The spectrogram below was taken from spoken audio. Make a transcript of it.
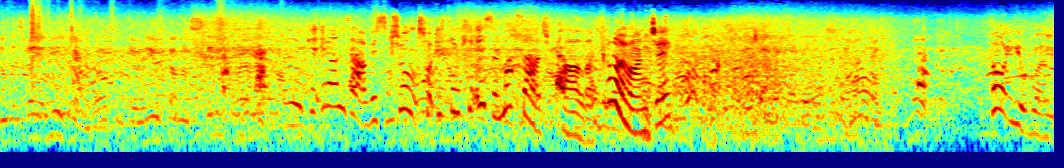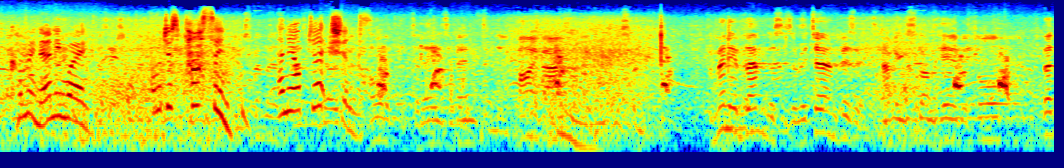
Number three, a newcomer. Welcome to a newcomer, Steve Rowan. Oh, get your hands out of his trunks. What do you think it is? A massage parlour? Come on, Angie. Thought you weren't coming anyway. I'm just passing. Any objections? All of today's event and the five hours of the swimming. For many of them, this is a return visit, having swum here before, but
